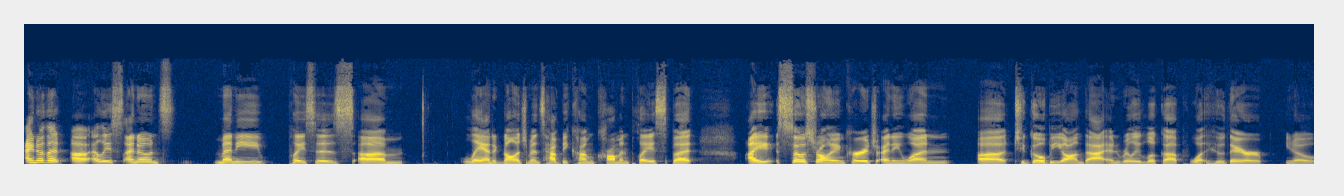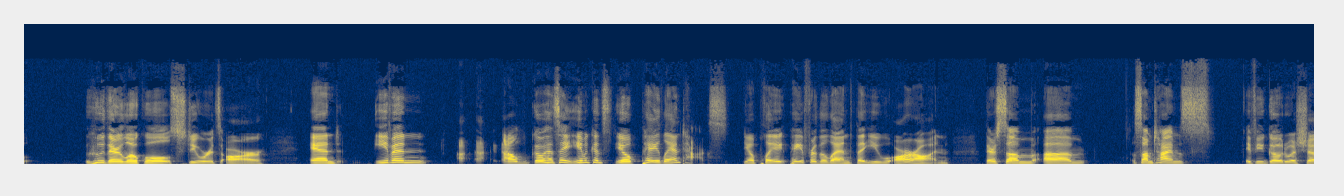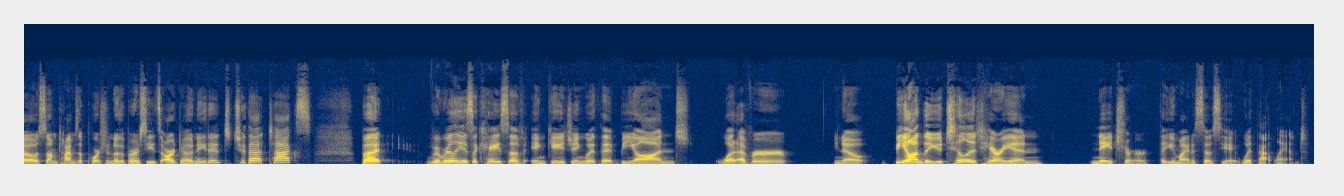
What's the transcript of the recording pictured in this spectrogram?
I know that, uh, at least I know in many places, um, land acknowledgments have become commonplace, but I so strongly encourage anyone uh, to go beyond that and really look up what who their you know who their local stewards are, and even I'll go ahead and say even you know pay land tax, you know pay pay for the land that you are on. There's some um sometimes if you go to a show, sometimes a portion of the proceeds are donated to that tax, but it really is a case of engaging with it beyond whatever you know beyond the utilitarian nature that you might associate with that land.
